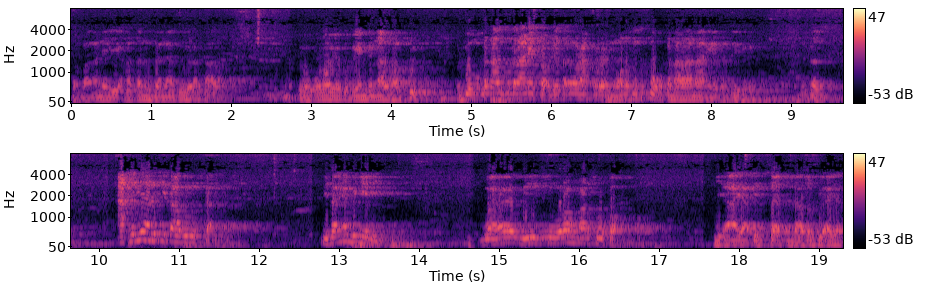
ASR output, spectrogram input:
Gampangannya ya Hasan udah ngaku ya salah. Kalau kalau ya kepengen kenal bagus, gue mau kenal putrane tok, kita orang keren, mau sesepuh kenal anaknya, terus Akhirnya harus kita luruskan. Misalnya begini, di surah mansukoh di ayat istas atau di ayat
